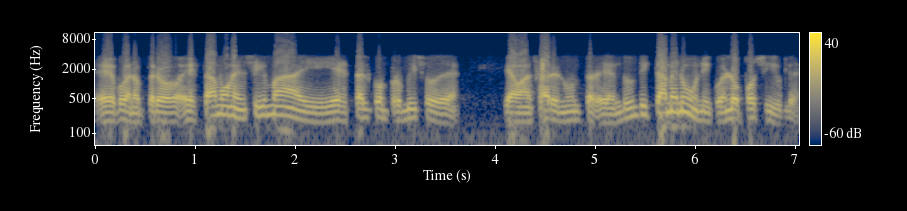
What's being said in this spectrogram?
eh, bueno, pero estamos encima y está el compromiso de, de avanzar en un, en un dictamen único, en lo posible.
